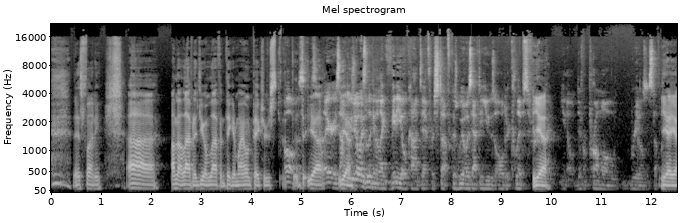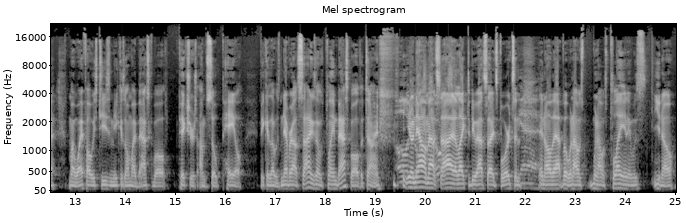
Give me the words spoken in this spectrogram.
That's funny. Uh, I'm not laughing at you. I'm laughing thinking of my own pictures. Oh, it's, yeah, it's hilarious. I'm yeah. usually always looking at like video content for stuff because we always have to use older clips for yeah. you know different promo reels and stuff. Like yeah, that. yeah. My wife always teases me because all my basketball pictures I'm so pale because I was never outside because I was playing basketball all the time. Oh, you know, now I'm outside. I like to do outside sports and yeah. and all that. But when I was when I was playing, it was you know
